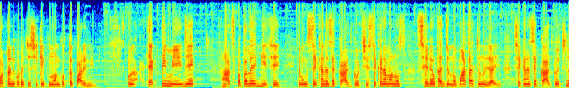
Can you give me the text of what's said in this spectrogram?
ঘটনা ঘটেছে, সেটি প্রমাণ করতে পারেনি। এবং একটি মেয়ে যে হাসপাতালে গেছে এবং সেখানে সে কাজ করছে, সেখানে মানুষ সেরে ওঠার জন্য, বাঁচার জন্য যায়। সেখানে সে কাজ করছিল,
